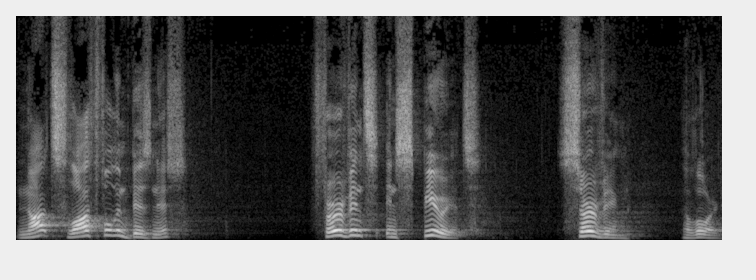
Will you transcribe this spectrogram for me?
Not slothful in business, fervent in spirit, serving the Lord.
